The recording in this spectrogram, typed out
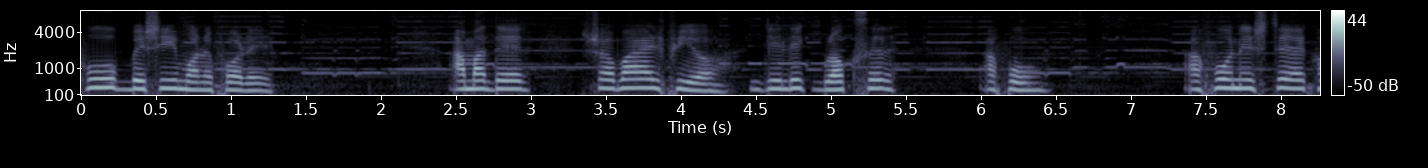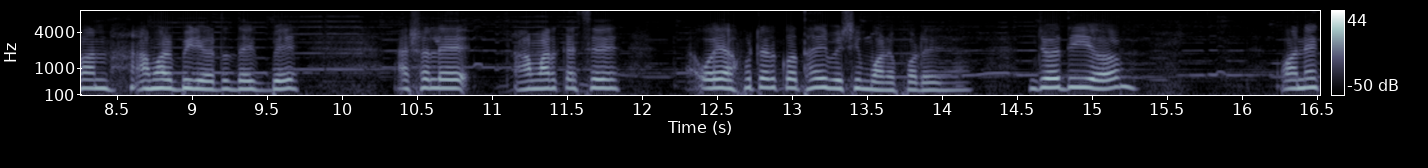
খুব বেশি মনে পড়ে। আমাদের সবার প্রিয় জিলিক ব্লগসের আপু। আপু নিশ্চয় এখন আমার ভিডিওটা দেখবে। আসলে আমার কাছে ওই আপুটার কথাই বেশি মনে পড়ে। যদিও অনেক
